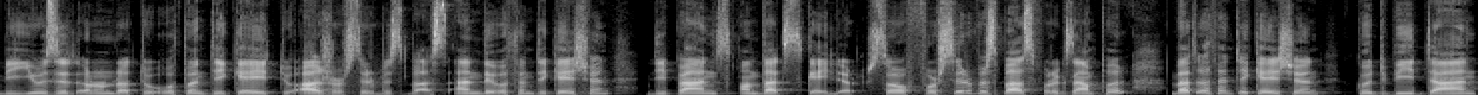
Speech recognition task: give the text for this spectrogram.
be used in order to authenticate to Azure Service Bus. And the authentication depends on that scaler. So for Service Bus, for example, that authentication could be done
